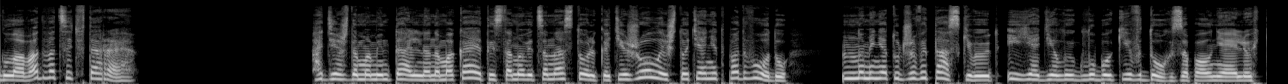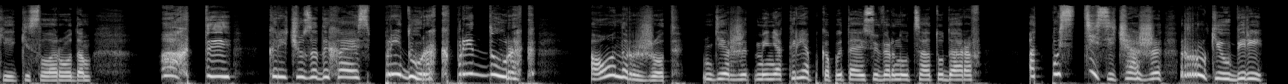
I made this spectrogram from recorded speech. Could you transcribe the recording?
Глава двадцать вторая. Одежда моментально намокает и становится настолько тяжелой, что тянет под воду, но меня тут же вытаскивают, и я делаю глубокий вдох, заполняя легкие кислородом. «Ах ты!» — кричу, задыхаясь. «Придурок! Придурок!» А он ржет, держит меня крепко, пытаясь увернуться от ударов. «Отпусти сейчас же! Руки убери!»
